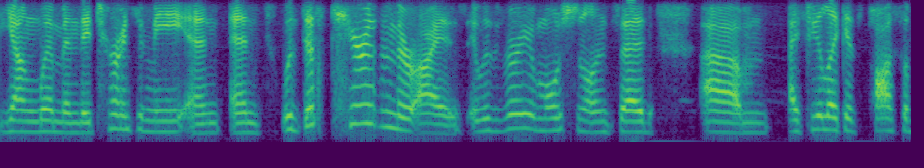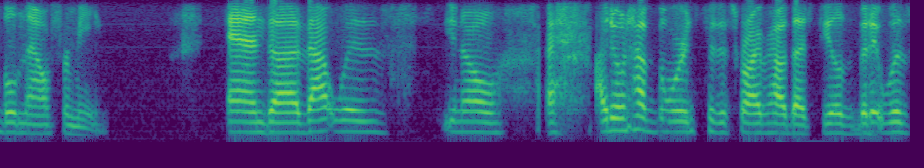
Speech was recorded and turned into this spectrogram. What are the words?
young women, they turned to me and, and with just tears in their eyes, it was very emotional and said, um, I feel like it's possible now for me and uh, that was you know I don't have the words to describe how that feels, but it was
